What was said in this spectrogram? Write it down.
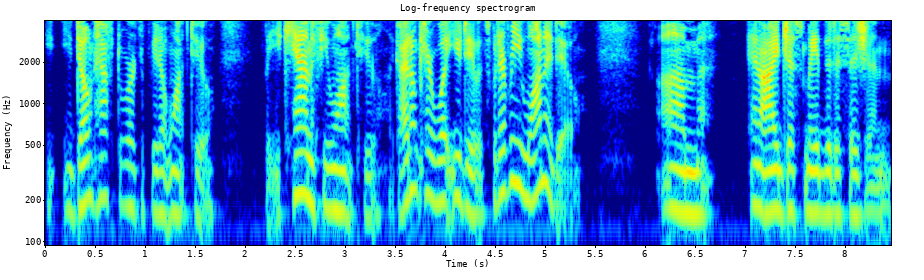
you don't have to work if you don't want to, but you can if you want to. Like I don't care what you do; it's whatever you want to do. Um, and I just made the decision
